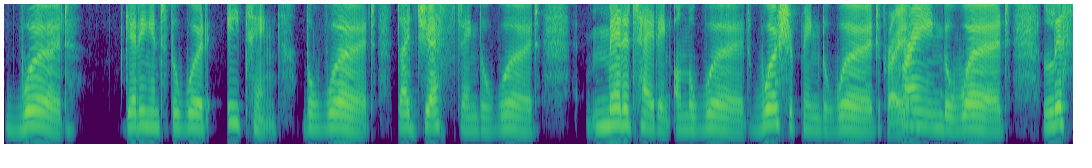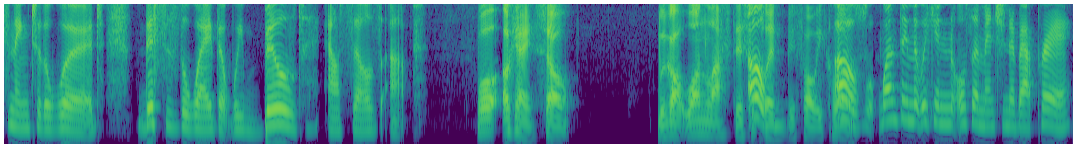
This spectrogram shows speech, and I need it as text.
word, getting into the word, eating the word, digesting the word, meditating on the word, worshiping the word, Praying. praying, the word, listening to the word. This is the way that we build ourselves up. Well, okay, so we got one last discipline before we close. Oh, one thing that we can also mention about prayer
